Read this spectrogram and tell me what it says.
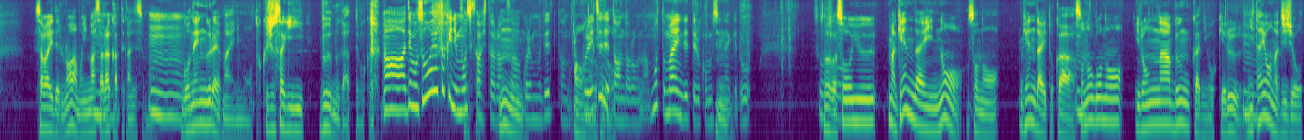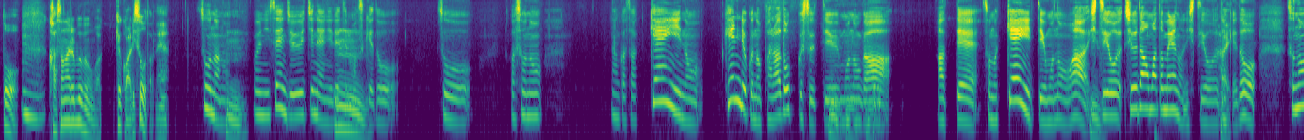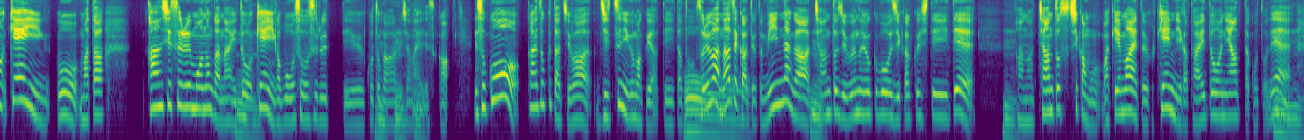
騒いでるのはもう今更かって感じですよ、もう5年ぐらい前にもう特殊詐欺ブームがあって僕。ああでもそういう時にもしかしたらさそうん。これも出たのこれいつ出たんだろうな。もっと前に出てるかもしれないけど、そうだからそういう、まあ、現代のその現代とかうん。その後のいろんな文化における似たような事情とうん、重なる部分は結構ありそうだね。そうなの、うん。これ2011年に出てますけど、そう。だからそのなんかさ権威の権力のパラドックスっていうものがあってその権威っていうものは必要、集団をまとめるのに必要だけど、その権威をまた監視するものがないとうん。権威が暴走するっていうことがあるじゃないですか。でそこを海賊たちは実にうまくやっていたと。それはなぜかというとみんながちゃんと自分の欲望を自覚していて、うん。あのちゃんとしかも分け前というか権利が対等にあったことで、うん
